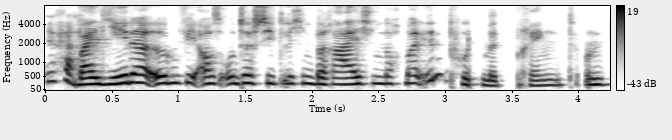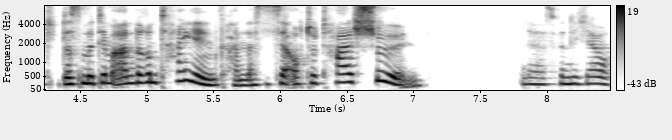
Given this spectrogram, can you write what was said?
Ja. weil jeder irgendwie aus unterschiedlichen Bereichen nochmal Input mitbringt und das mit dem anderen teilen kann. Das ist ja auch total schön. Ja, das finde ich auch.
